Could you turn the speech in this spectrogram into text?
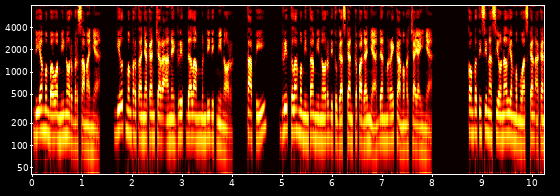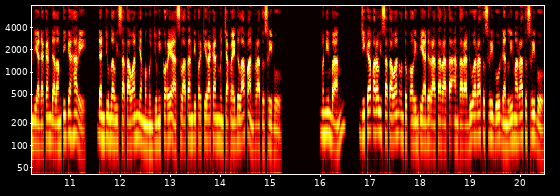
dia membawa Minor bersamanya. Guild mempertanyakan cara aneh Grid dalam mendidik Minor. Tapi, Grid telah meminta Minor ditugaskan kepadanya dan mereka mempercayainya. Kompetisi nasional yang memuaskan akan diadakan dalam tiga hari, dan jumlah wisatawan yang mengunjungi Korea Selatan diperkirakan mencapai 800 ribu. Menimbang, jika para wisatawan untuk Olimpiade rata-rata antara 200 ribu dan 500 ribu,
